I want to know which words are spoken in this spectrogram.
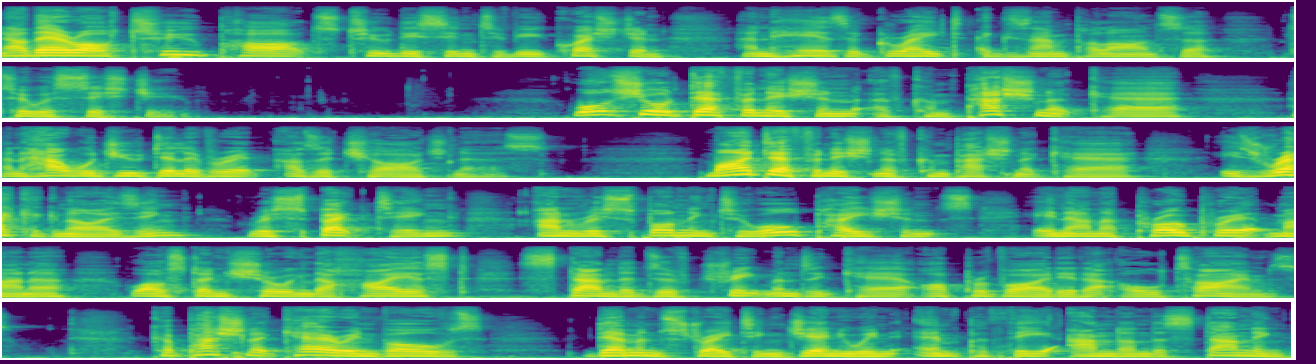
Now, there are two parts to this interview question, and here's a great example answer to assist you. What's your definition of compassionate care and how would you deliver it as a charge nurse? My definition of compassionate care is recognising, respecting, and responding to all patients in an appropriate manner whilst ensuring the highest standards of treatment and care are provided at all times. Compassionate care involves demonstrating genuine empathy and understanding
